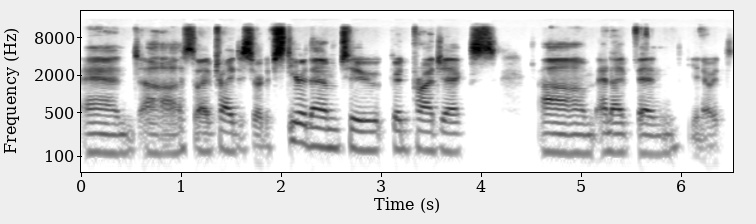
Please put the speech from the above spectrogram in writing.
And so I've tried to sort of steer them to good projects. Um, and I've been, you know, it's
